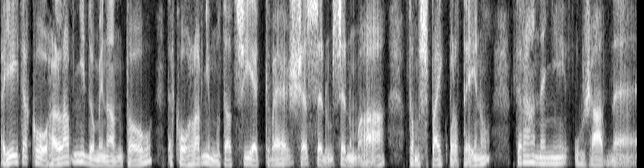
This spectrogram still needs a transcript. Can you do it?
A její takovou hlavní dominantou, takovou hlavní mutací je Q677H v tom spike proteinu, která není u žádné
